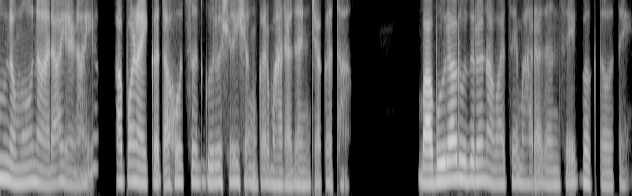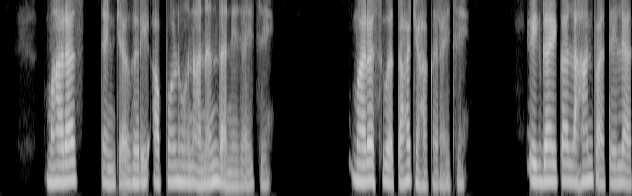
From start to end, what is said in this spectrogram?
ओम नमो नारायणाय. आपण ऐकत आहोत सद्गुरू श्री शंकर महाराजांच्या कथा. बाबुराव रुद्र नावाचे महाराजांचे एक भक्त होते. महाराज त्यांच्या घरी आपण होऊन आनंदाने जायचे. महाराज स्वतः चहा करायचे. एकदा एका लहान पातेल्यात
